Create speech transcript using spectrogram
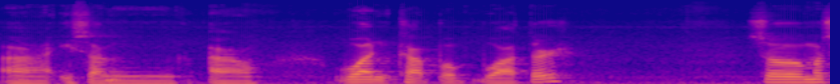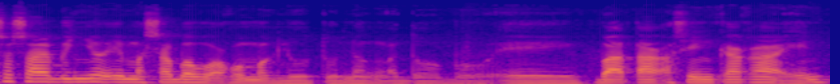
ah, isang 1 cup of water. So, masasabi nyo, eh, masabaw ako magluto ng adobo. Eh, bata kasing kakain,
